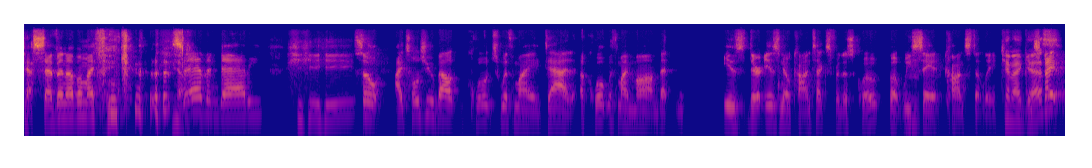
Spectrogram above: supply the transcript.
yeah seven of them i think seven daddy Can so i told you about quotes with my dad a quote with my mom that is there is no context for this quote but we Mm. say it constantly Can I guess? Stay-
